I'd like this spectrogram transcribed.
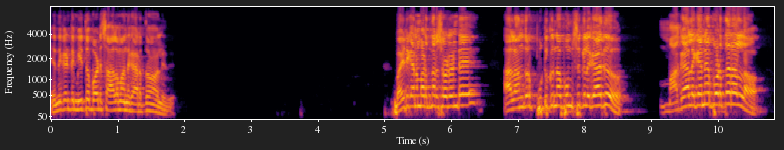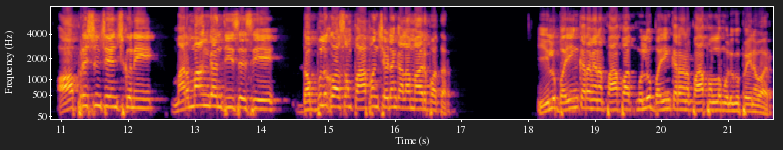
ఎందుకంటే మీతో పాటు చాలా మందికి అర్థం అవ్వలేదు. బయట కనబడుతున్నారు చూడండి వాళ్ళందరూ పుట్టుకున్న పుంసుకులు కాదు మగాలుగానే పుడతారు వాళ్ళు. ఆపరేషన్ చేయించుకుని మర్మాంగాన్ని తీసేసి డబ్బుల కోసం పాపం చేయడానికి అలా మారిపోతారు. వీళ్ళు భయంకరమైన పాపాత్ములు భయంకరమైన పాపంలో మునిగిపోయిన వారు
